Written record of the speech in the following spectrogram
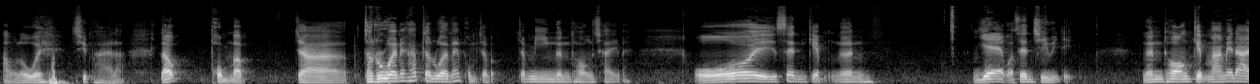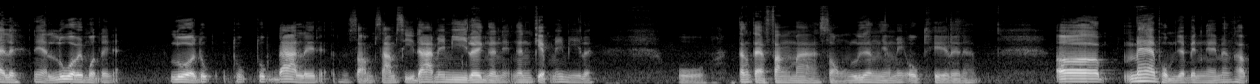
เอาแล้วเว้ยชิบหายแล้วแล้ว ผมแบบจะจะรวยไหมครับ จะรวยไหมผมจะจะมีเงินทองใช้ไหมโอ้ยเส้นเก็บเงิน แย่กว่าเส้นชีวิตอีก เงินทองเก็บมาไม่ได้เลยเนี่ยรั่วไปหมดเลยเนี่ยรั่วทุกทุกทุกด้านเลยเนี่ยสามสามสี่ด้านไม่มีเลยเงินเนี่ยเงินเก็บไม่มีเลยโอ้ตั้งแต่ฟังมาสองเรื่องยังไม่โอเคเลยนะครับ เออแม่ผมจะเป็นไงบ้างครับ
